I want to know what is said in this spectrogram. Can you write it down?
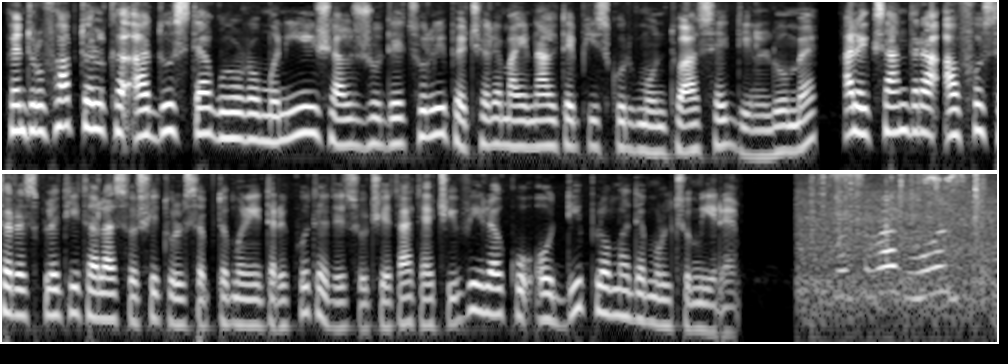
Pentru faptul că a dus steagul României și al județului pe cele mai înalte piscuri muntoase din lume, Alexandra a fost răsplătită la sfârșitul săptămânii trecute de societatea civilă cu o diplomă de mulțumire. Mulțumesc mult!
